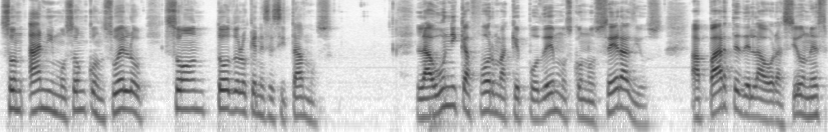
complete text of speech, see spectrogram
son ánimo, son consuelo, son todo lo que necesitamos. La única forma que podemos conocer a Dios, aparte de la oración, es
